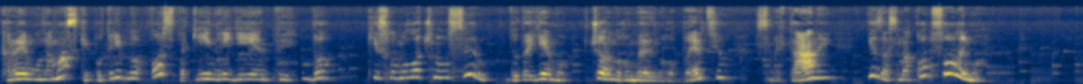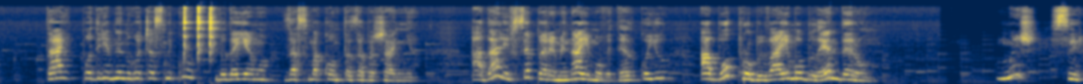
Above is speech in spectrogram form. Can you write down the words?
крему намазки потрібно ось такі інгредієнти. До кисломолочного сиру додаємо чорного меленого перцю, сметани і за смаком солимо. Та й подрібненого часнику додаємо за смаком та за бажанням. А далі все переминаємо виделкою або пробиваємо блендером. Ми ж сир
